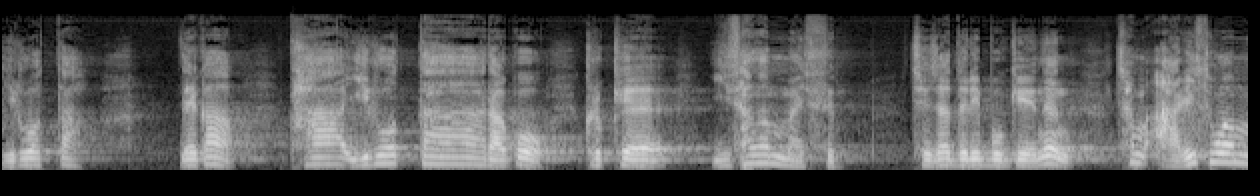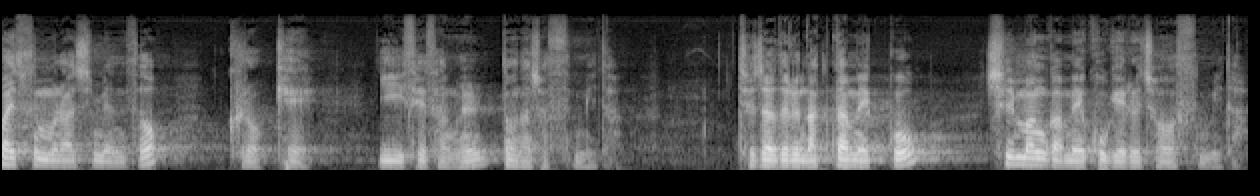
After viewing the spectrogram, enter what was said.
이루었다. 내가 다 이루었다라고 그렇게 이상한 말씀, 제자들이 보기에는 참 아리송한 말씀을 하시면서 그렇게 이 세상을 떠나셨습니다. 제자들은 낙담했고 실망감에 고개를 저었습니다.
